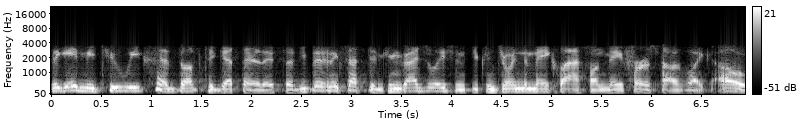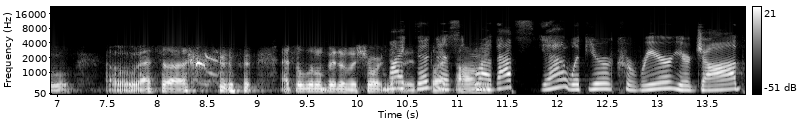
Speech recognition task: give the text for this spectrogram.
they gave me two weeks heads up to get there. They said you've been accepted. Congratulations. You can join the May class on May 1st. I was like, oh, Oh, that's a that's a little bit of a short My notice. My goodness! But, um, well, that's yeah. With your career, your job,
